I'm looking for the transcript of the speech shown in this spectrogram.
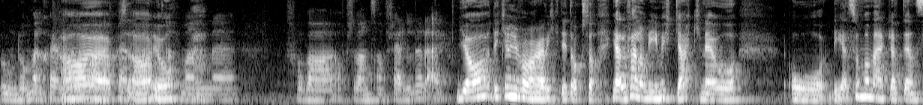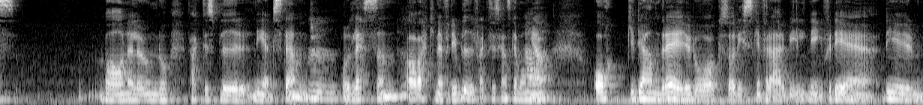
ungdomen själv Ja, eller ja, ja, själv. ja, att, att man eh, får vara observant som förälder där. Ja, det kan ju vara viktigt också. I alla fall om det är mycket akne och, och dels om man märker att ens barn eller ungdom faktiskt blir nedstämd och ledsen av akne, för det blir faktiskt ganska många. Och det andra är ju då också risken för ärrbildning, för det, det är ju,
